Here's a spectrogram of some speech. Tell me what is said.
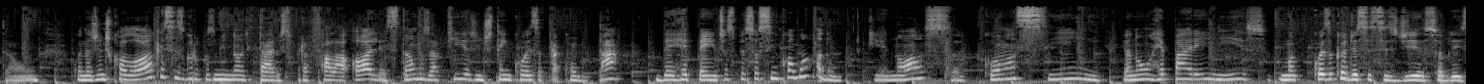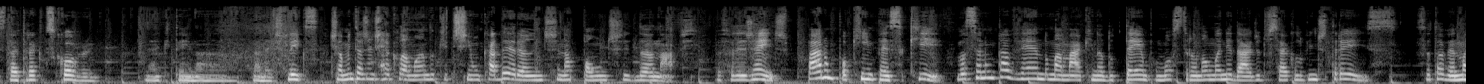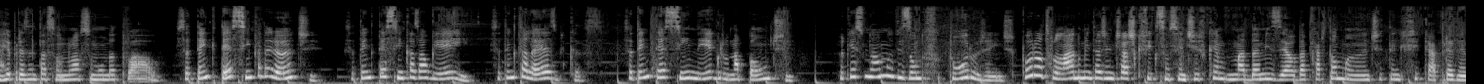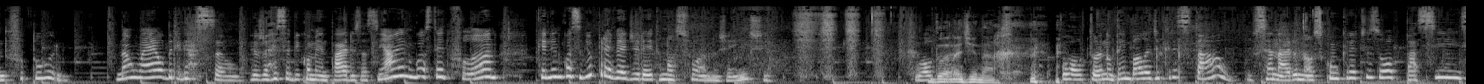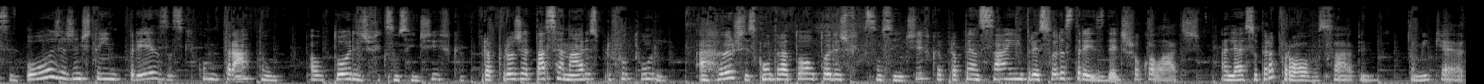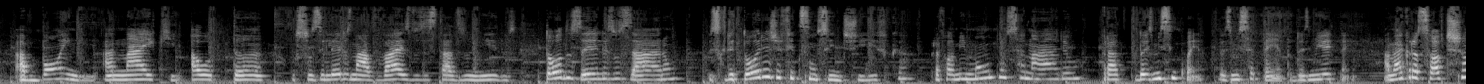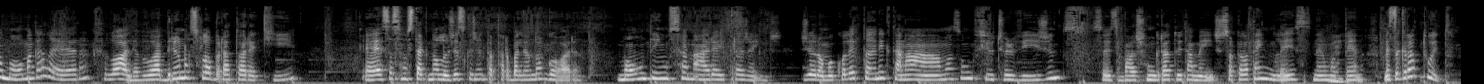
Então, quando a gente coloca esses grupos minoritários para falar, olha, estamos aqui, a gente tem coisa para contar, de repente as pessoas se incomodam, porque nossa, como assim? Eu não reparei nisso. Uma coisa que eu disse esses dias sobre Star Trek Discovery, né, que tem na, na Netflix, tinha muita gente reclamando que tinha um cadeirante na ponte da nave. Eu falei, gente, para um pouquinho pensa aqui. Você não tá vendo uma máquina do tempo mostrando a humanidade do século 23. Você tá vendo uma representação do nosso mundo atual. Você tem que ter sim cadeirante. Você tem que ter sim casal gay. Você tem que ter lésbicas. Você tem que ter sim negro na ponte. Porque isso não é uma visão do futuro, gente. Por outro lado, muita gente acha que ficção científica é Madame Zelda cartomante, tem que ficar prevendo o futuro. Não é obrigação. Eu já recebi comentários assim: ah, eu não gostei do fulano, porque ele não conseguiu prever direito o nosso ano, gente. O autor, Dona Diná. o autor não tem bola de cristal. O cenário não se concretizou. Paciência. Hoje a gente tem empresas que contratam autores de ficção científica para projetar cenários para o futuro. A Hershey's contratou autores de ficção científica para pensar em impressoras 3D de chocolate. Aliás, super aprovo, sabe? Também quero. A Boeing, a Nike, a OTAN, os fuzileiros navais dos Estados Unidos, todos eles usaram escritores de ficção científica para falar: me monta um cenário para 2050, 2070, 2080. A Microsoft chamou uma galera, falou: olha, vou abrir o nosso laboratório aqui. Essas são as tecnologias que a gente está trabalhando agora. Montem um cenário aí pra gente. Gerou uma coletânea que está na Amazon, Future Visions. Vocês baixam gratuitamente, só que ela tá em inglês, né? Uma uhum. pena. Mas é gratuito.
